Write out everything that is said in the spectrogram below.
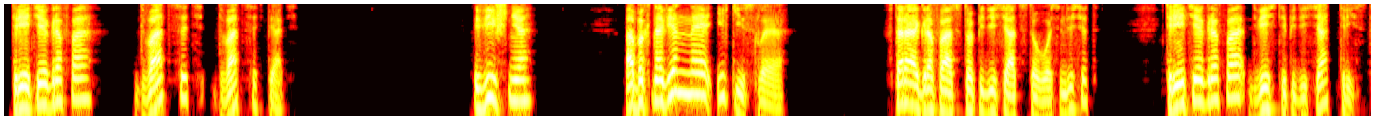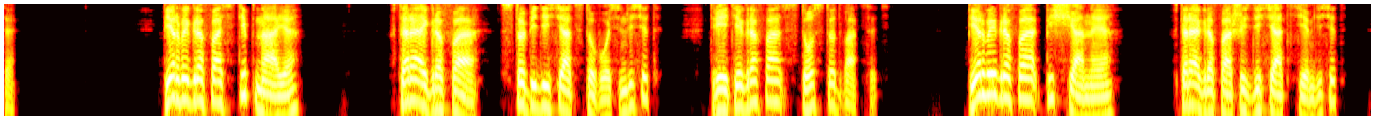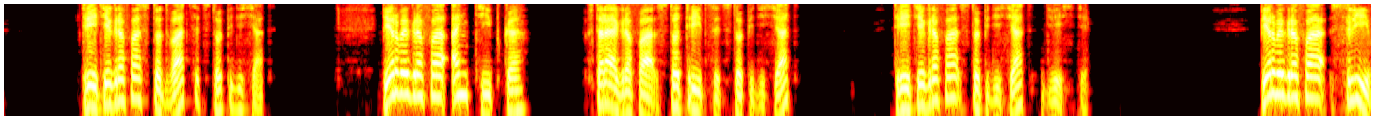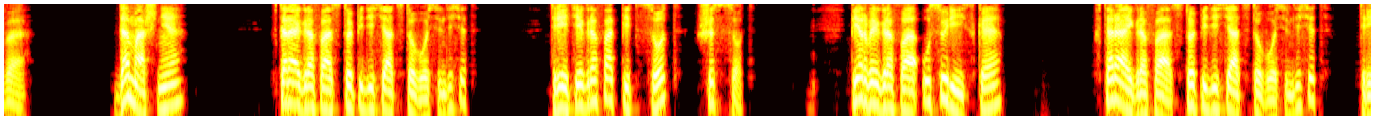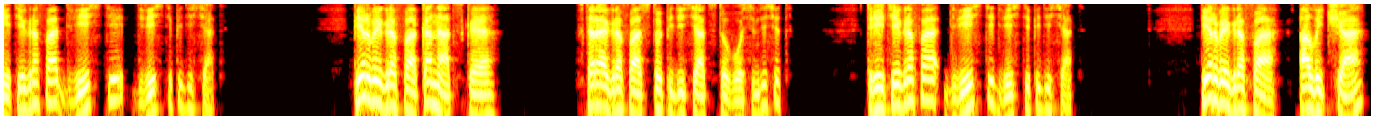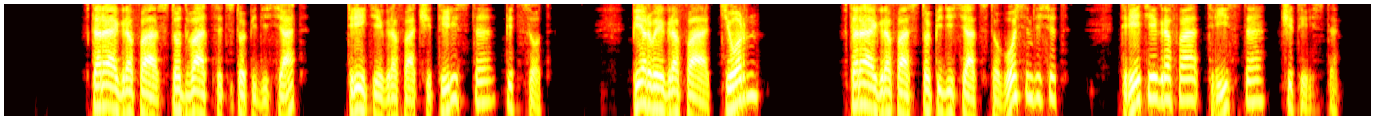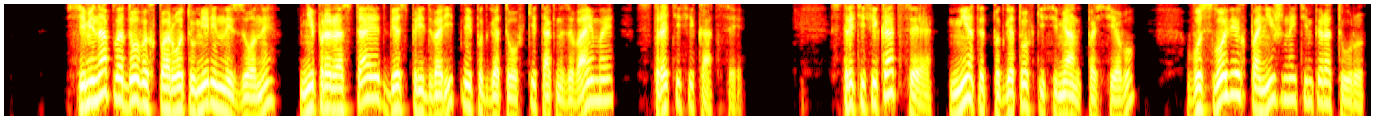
Третья графа – 20-25. Вишня. Обыкновенная и кислая. Вторая графа 150-180. Третья графа 250-300. Первая графа степная. Вторая графа 150-180. Третья графа 100-120. Первая графа песчаная. Вторая графа 60-70. Третья графа 120-150. Первая графа антипка. Вторая графа 130-150. Третья графа 150-200. Первая графа слива. Домашняя. Вторая графа 150-180. Третья графа 500-600. Первая графа уссурийская. Вторая графа 150-180, третья графа 200-250. Первая графа канадская, вторая графа 150-180, третья графа 200-250. Первая графа алыча, вторая графа 120-150, третья графа 400-500. Первая графа терн, вторая графа 150-180, третья графа 300-400. Семена плодовых пород умеренной зоны не прорастают без предварительной подготовки так называемой стратификации. Стратификация – метод подготовки семян к посеву в условиях пониженной температуры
